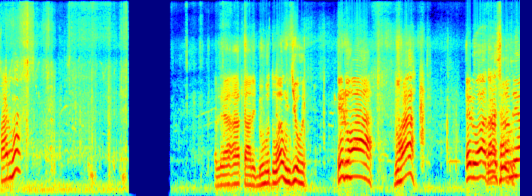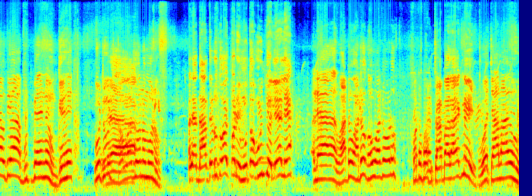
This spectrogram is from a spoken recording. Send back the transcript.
સારું હો. અલ્યા તારી ડોહો તો હોય ઊંઘ્યો હોય એ ડોહા ડોહા. એ ડોહા તારે શરમ નહીં આવતી? આ બૂટ પહેરીને ઊંઘે છે ઉઠ ઉઠ. ખબર દો ને મોનો. અલ્યા દાંતડું તો જ પડ્યું. હું તો હું જો લે લે. અલ્યા વાટો વાટો ઘઉં વાટો વાટો ફટોફટ ચા બા લાયક નહીં? ઓ ચા આવ્યો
